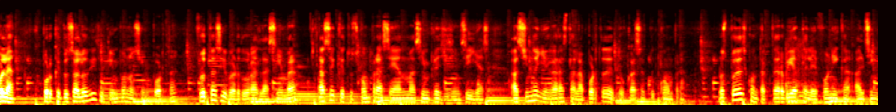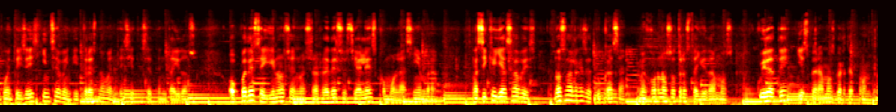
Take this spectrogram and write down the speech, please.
Hola, porque tu salud y tu tiempo nos importa, Frutas y Verduras La Siembra hace que tus compras sean más simples y sencillas, haciendo llegar hasta la puerta de tu casa tu compra. Nos puedes contactar vía telefónica al 56 15 23 97 72 o puedes seguirnos en nuestras redes sociales como La Siembra. Así que ya sabes, no salgas de tu casa, mejor nosotros te ayudamos. Cuídate y esperamos verte pronto.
